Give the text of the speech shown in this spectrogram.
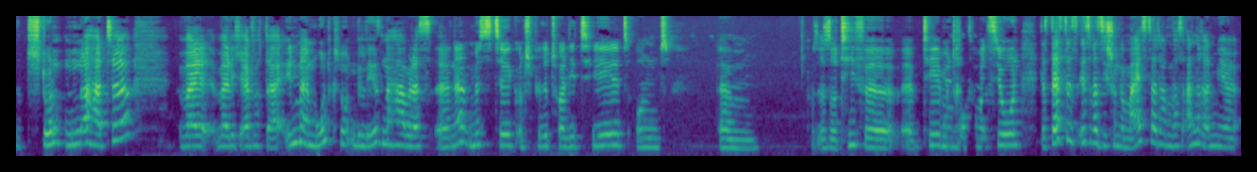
ähm, hatte, weil, weil ich einfach da in meinem Mondknoten gelesen habe, dass äh, ne, Mystik und Spiritualität und ähm, so tiefe äh, Themen, Transformation, dass das das ist, was ich schon gemeistert habe, was andere an mir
